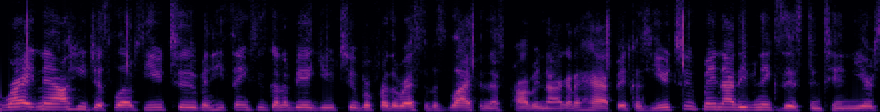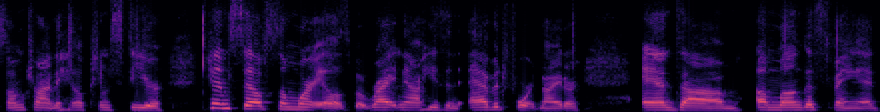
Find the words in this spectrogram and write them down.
Right now, he just loves YouTube and he thinks he's going to be a YouTuber for the rest of his life. And that's probably not going to happen because YouTube may not even exist in 10 years. So I'm trying to help him steer himself somewhere else. But right now, he's an avid Fortniter and um, Among Us fan.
